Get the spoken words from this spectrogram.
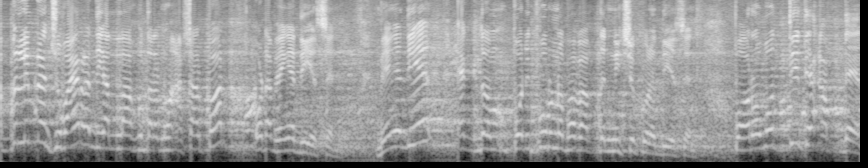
আব্দুল ইবনে জুবাইর রাদিয়াল্লাহু তাআলা আসার পর ওটা ভেঙে দিয়েছেন। ভেঙে দিয়ে একদম পরিপূর্ণভাবে আপনি নিচু করে দিয়েছেন। পরবর্তীতে আপনার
